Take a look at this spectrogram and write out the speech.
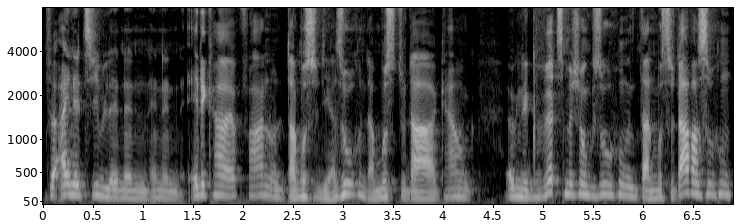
für eine Zwiebel in den, in den Edeka fahren und da musst du die ja suchen. Da musst du da, keine Ahnung, irgendeine Gewürzmischung suchen und dann musst du da was suchen.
